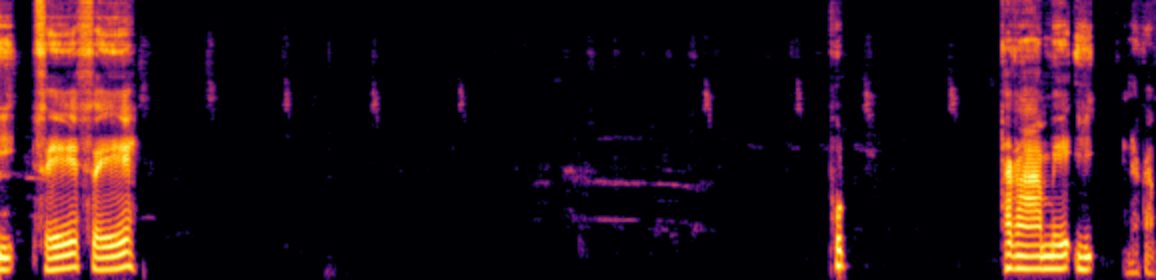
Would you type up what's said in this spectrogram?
อิเสเสพุทธนาเมอินะครับ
